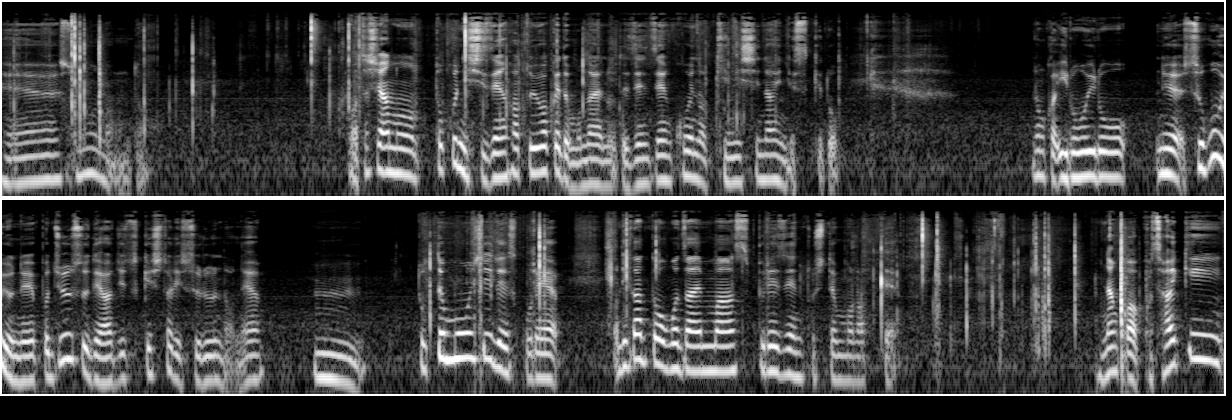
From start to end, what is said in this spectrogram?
へえそうなんだ。私あの特に自然派というわけでもないので全然こういうの気にしないんですけどなんかいろいろねすごいよね。やっぱジュースで味付けしたりするんだね。うん。とっても美味しいですこれ。ありがとうございます。プレゼントしてもらって。なんか最近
